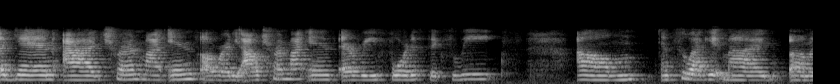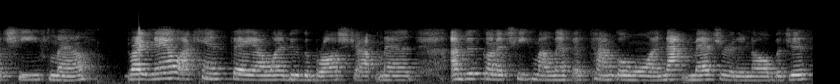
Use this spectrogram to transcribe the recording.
again, I trim my ends already. I'll trim my ends every four to six weeks um, until I get my um, achieved length. Right now, I can't say I want to do the bra strap length. I'm just going to achieve my length as time go on. Not measure it and all, but just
